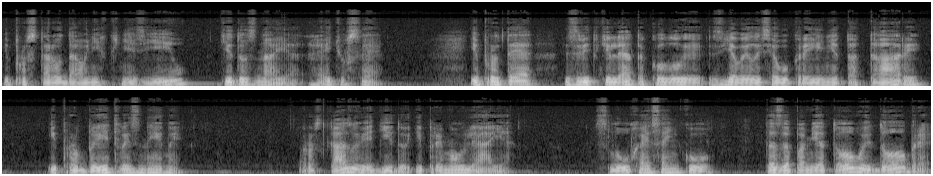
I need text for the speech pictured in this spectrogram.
І про стародавніх князів дідо знає геть усе, і про те, звідки лята коли з'явилися в Україні татари, і про битви з ними. Розказує діду і примовляє. Слухай, Саньку, та запам'ятовуй добре,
